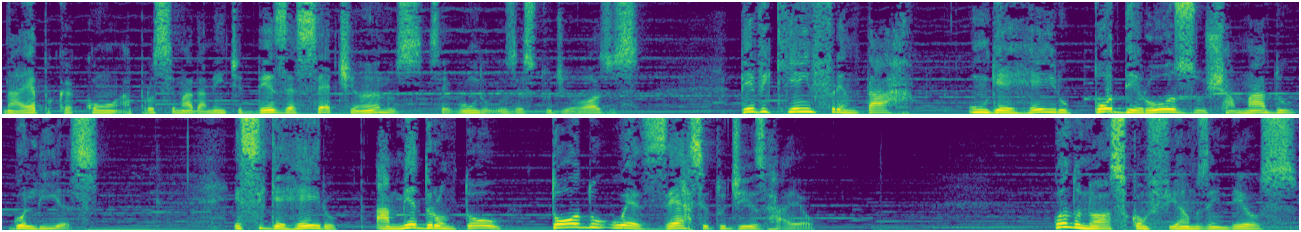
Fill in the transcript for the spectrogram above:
na época com aproximadamente 17 anos, segundo os estudiosos, teve que enfrentar um guerreiro poderoso chamado Golias. Esse guerreiro amedrontou todo o exército de Israel. Quando nós confiamos em Deus,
